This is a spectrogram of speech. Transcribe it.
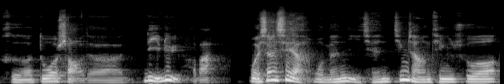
和多少的利率？好吧。我相信啊，我们以前经常听说，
